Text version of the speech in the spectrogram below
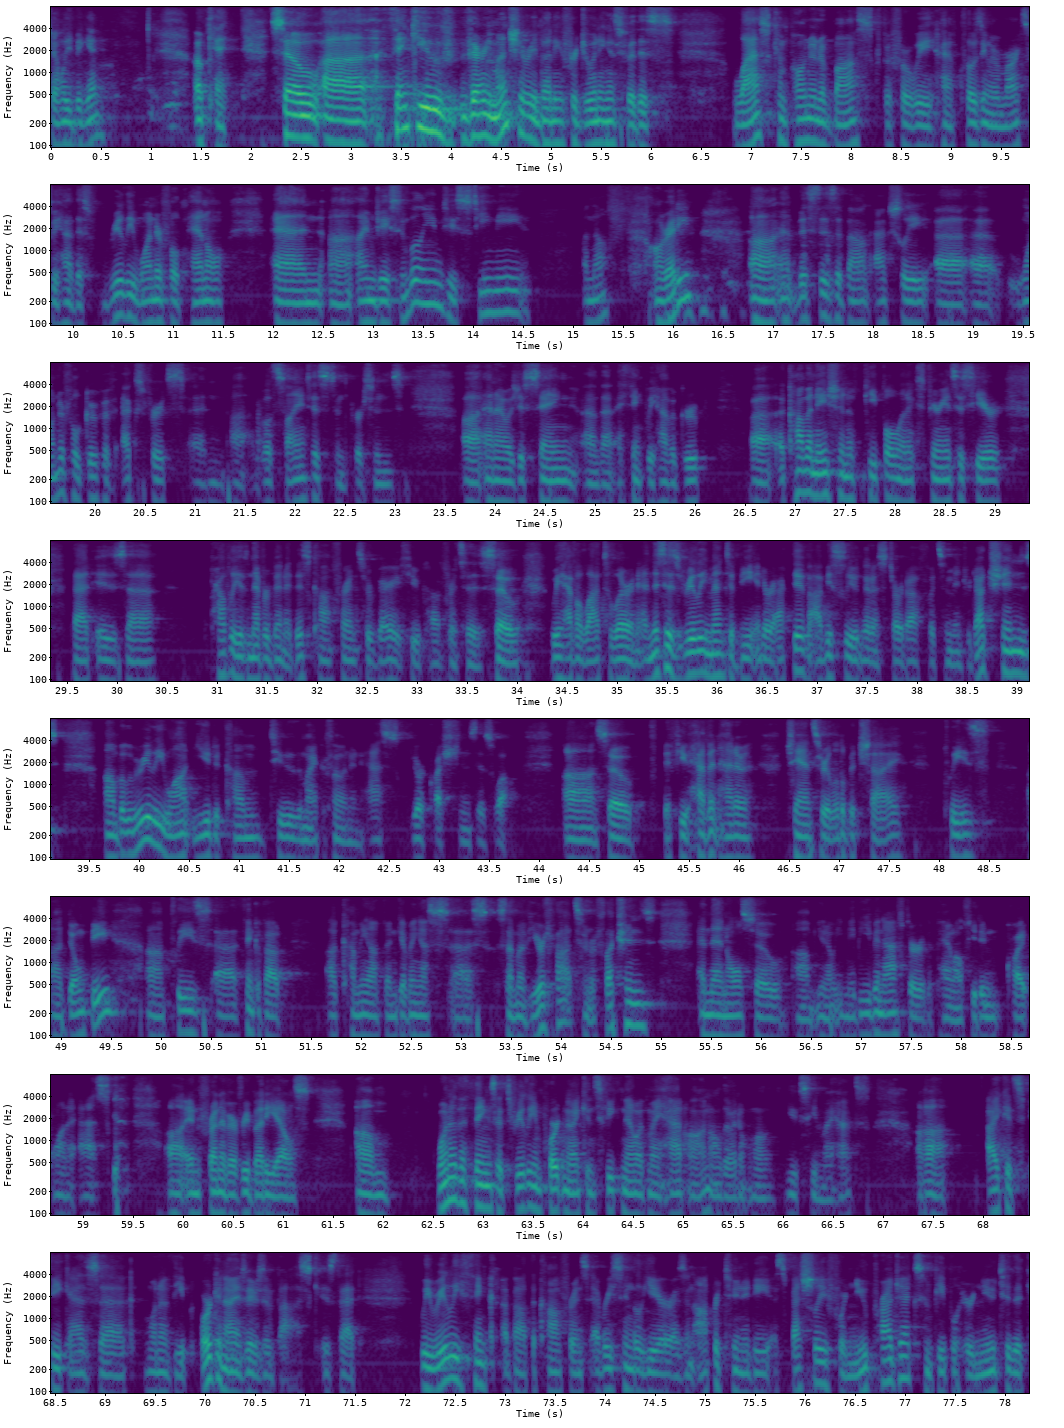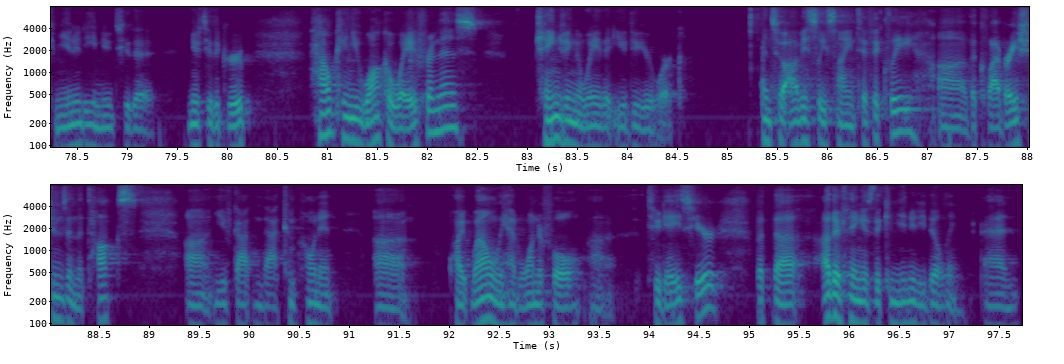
Shall we begin? Okay, so uh, thank you very much, everybody, for joining us for this last component of BOSC before we have closing remarks. We have this really wonderful panel, and uh, I'm Jason Williams. You see me enough already. Uh, and this is about actually a, a, wonderful group of experts and uh, both scientists and persons. Uh, and I was just saying uh, that I think we have a group, uh, a combination of people and experiences here that is uh, probably has never been at this conference or very few conferences. So we have a lot to learn. And this is really meant to be interactive. Obviously, I'm going to start off with some introductions, um, but we really want you to come to the microphone and ask your questions as well. Uh, so if you haven't had a chance or a little bit shy, please uh, don't be. Uh, please uh, think about uh, coming up and giving us uh, some of your thoughts and reflections. And then also, um, you know, maybe even after the panel, if you didn't quite want to ask uh, in front of everybody else. Um, one of the things that's really important, I can speak now with my hat on, although I don't, well, you've seen my hats. Uh, I could speak as uh, one of the organizers of BOSC is that we really think about the conference every single year as an opportunity, especially for new projects and people who are new to the community, new to the new to the group, how can you walk away from this changing the way that you do your work? And so obviously scientifically, uh, the collaborations and the talks, uh, you've gotten that component uh, quite well. We had wonderful uh, two days here, but the other thing is the community building. And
